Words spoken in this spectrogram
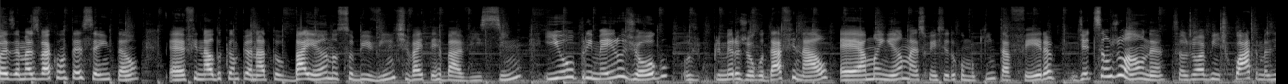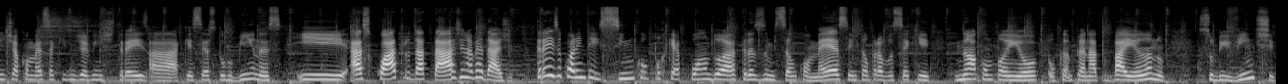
Pois é, mas vai acontecer então. É, final do campeonato baiano sub-20 vai ter Bavi sim. E o primeiro jogo, o primeiro jogo da final é amanhã, mais conhecido como quinta-feira, dia de São João, né? São João é 24, mas a gente já começa aqui no dia 23 a aquecer as turbinas. E às 4 da tarde, na verdade, 3h45, porque é quando a transmissão começa. Então, para você que não acompanhou o campeonato baiano sub-20,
